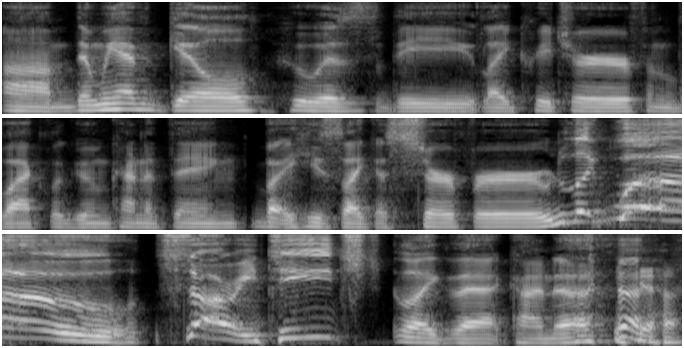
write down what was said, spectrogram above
Um, then we have Gil, who is the like creature from the Black Lagoon kind of thing, but he's like a surfer, like whoa, sorry, teach, like that kind of yeah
